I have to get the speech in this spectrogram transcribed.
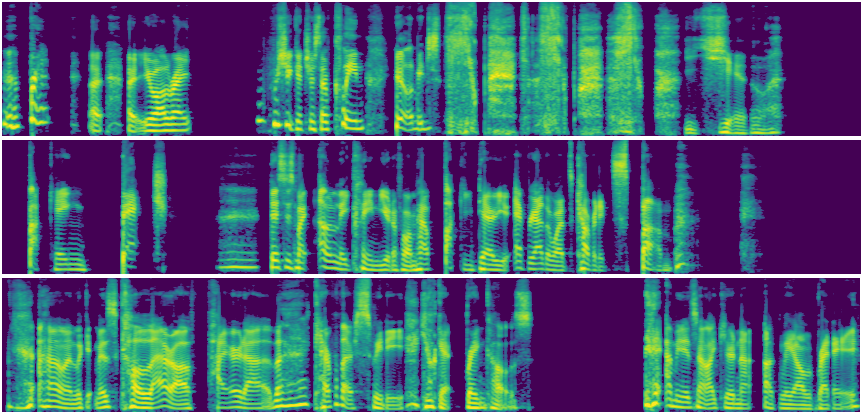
Uh, Britt, are, are you all right? We should get yourself clean. Here, let me just. You. Fucking bitch. This is my only clean uniform. How fucking dare you? Every other one's covered in spum. Oh, and look at Miss Clara fired up. Careful there, sweetie. You'll get wrinkles. I mean, it's not like you're not ugly already.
